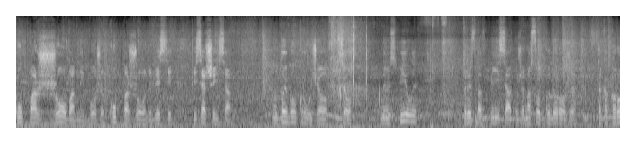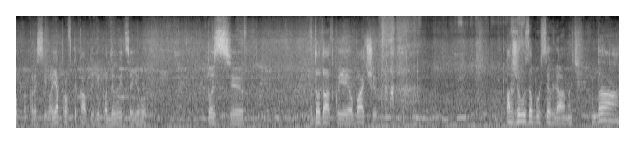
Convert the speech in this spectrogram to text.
Купажований, боже, купажований, 250-60. Ну той був круче, о, все, не успіли. 350 уже на сотку дороже. Така коробка красива. Я провтикав тоді подивитися його. Тось е, в додатку я його бачив. А вживу забувся глянути. Да,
